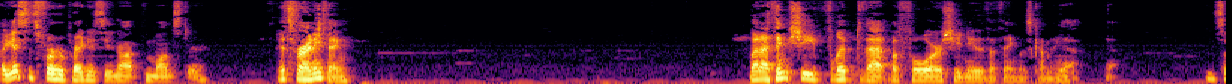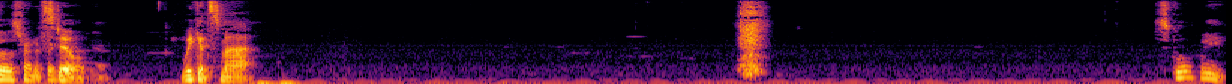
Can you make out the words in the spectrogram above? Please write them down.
I guess it's for her pregnancy, not the monster. It's for anything. But I think she flipped that before she knew the thing was coming. Yeah, yeah. And so I was trying to But figure still. it out. Yeah. Wicked smart. Go away.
